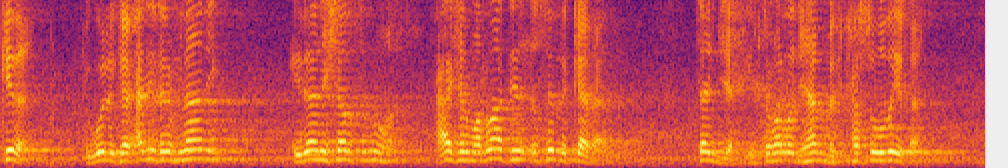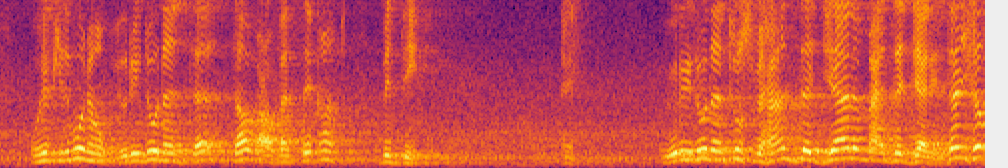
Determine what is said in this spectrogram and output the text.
كذا. يقول لك الحديث الفلاني إذا نشرت عشر مرات يصير لك كذا. تنجح يتفرج همك تحصل وظيفة. ويكذبونهم يريدون أن تضعف الثقة بالدين. إيه. يريدون أن تصبح أنت دجالا مع الدجالين. تنشر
